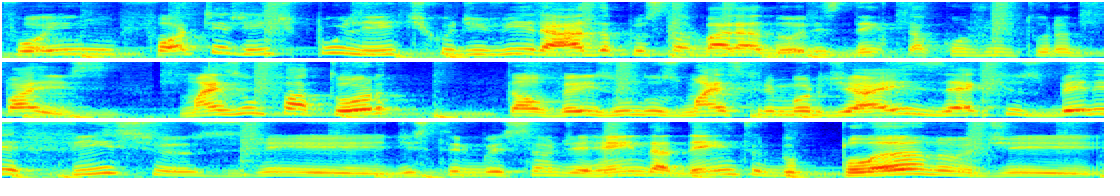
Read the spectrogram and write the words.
foi um forte agente político de virada para os trabalhadores dentro da conjuntura do país. Mais um fator, talvez um dos mais primordiais, é que os benefícios de distribuição de renda dentro do plano de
